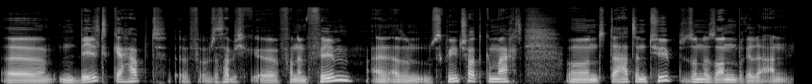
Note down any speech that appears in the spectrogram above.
äh, ein Bild gehabt, äh, das habe ich äh, von einem Film, also einen Screenshot gemacht. Und da hatte ein Typ so eine Sonnenbrille an.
